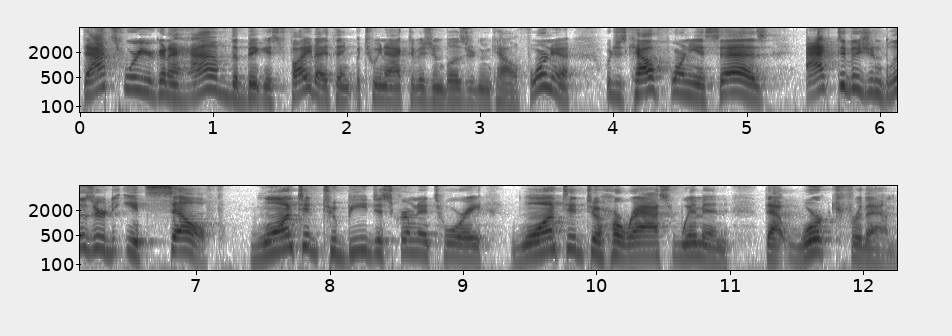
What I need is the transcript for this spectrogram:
that's where you're going to have the biggest fight, I think, between Activision Blizzard and California, which is California says Activision Blizzard itself wanted to be discriminatory, wanted to harass women that worked for them.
